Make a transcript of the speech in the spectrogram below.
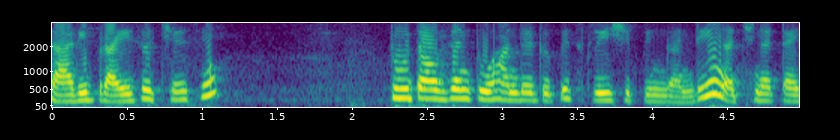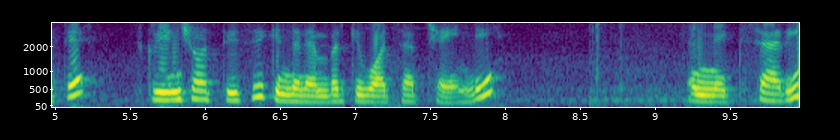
శారీ ప్రైస్ వచ్చేసి two thousand two hundred rupees free shipping అండి. నచ్చినట్టయితే స్క్రీన్ షాట్ తీసి కింద నెంబర్కి వాట్సాప్ చేయండి. And next sari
